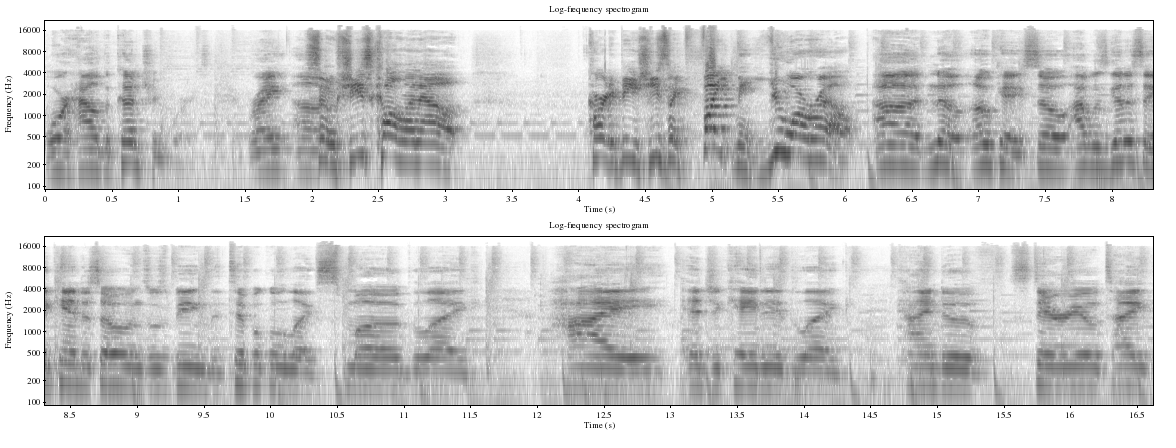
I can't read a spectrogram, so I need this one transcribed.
or how the country works, right? Um, So she's calling out Cardi B, she's like, fight me, URL. Uh, no, okay, so I was gonna say Candace Owens was being the typical, like, smug, like, high educated, like, kind of stereotype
